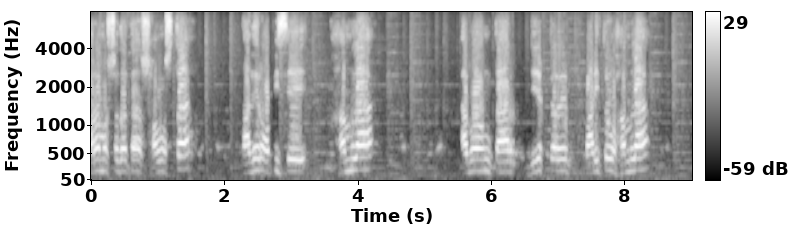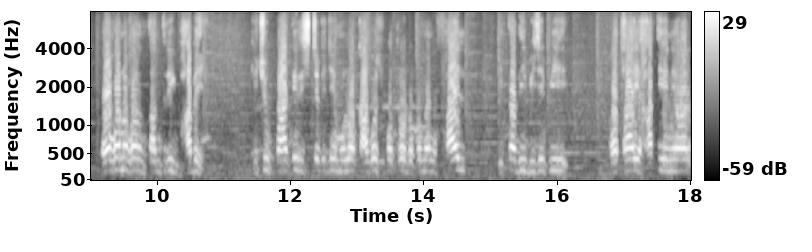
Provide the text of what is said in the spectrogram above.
পরামর্শদাতা সংস্থা, তাদের অফিসে হামলা এবং তার ডিরেক্টরের বাড়িতেও হামলা, অগণতান্ত্রিকভাবে কিছু পার্টির স্ট্র্যাটেজিমূলক কাগজপত্র, ডকুমেন্ট, ফাইল ইত্যাদি বিজেপি কথায় হাতিয়ে নেওয়ার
